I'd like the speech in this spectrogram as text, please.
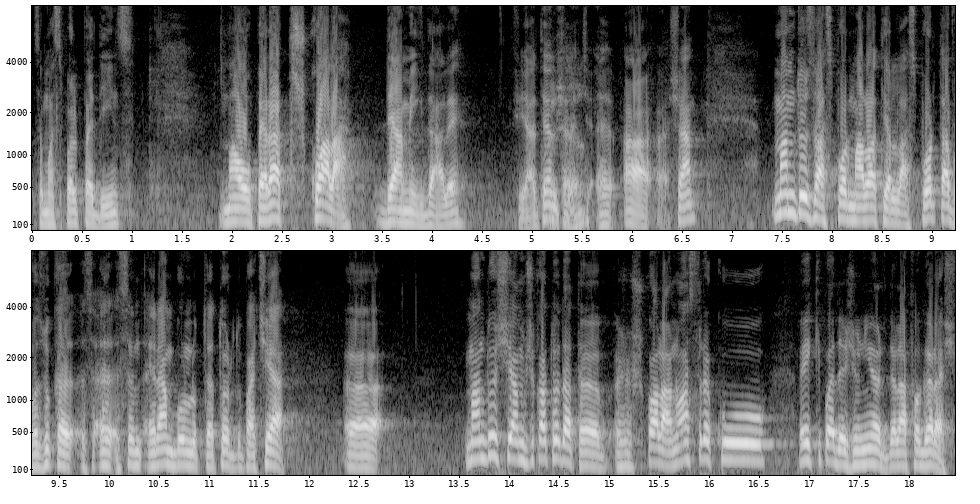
să mă spăl pe dinți. M-a operat școala de amigdale, fii atent, Așa. a, așa. M-am dus la sport, m-a luat el la sport, a văzut că uh, sunt, eram bun luptător, după aceea uh, m-am dus și am jucat odată școala noastră cu o echipă de juniori de la Făgăraș.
